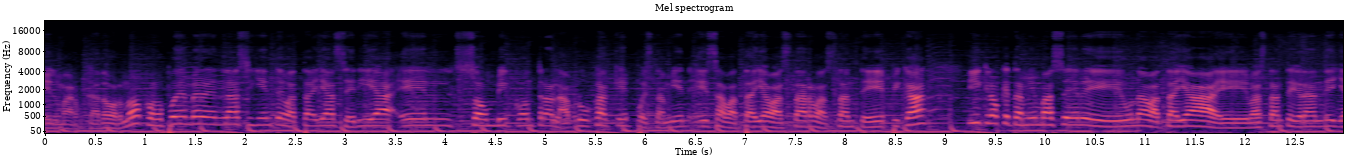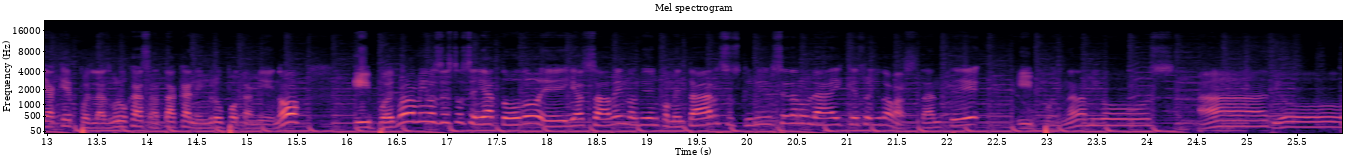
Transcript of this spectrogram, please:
el marcador, ¿no? Como pueden ver en la siguiente batalla sería el zombie contra la bruja, que pues también esa batalla va a estar bastante épica. Y creo que también va a ser eh, una batalla eh, bastante grande ya que pues las brujas atacan en grupo también, ¿no? Y pues bueno amigos, esto sería todo. Eh, ya saben, no olviden comentar, suscribirse, dar un like, eso ayuda bastante. Y pues nada amigos, adiós.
